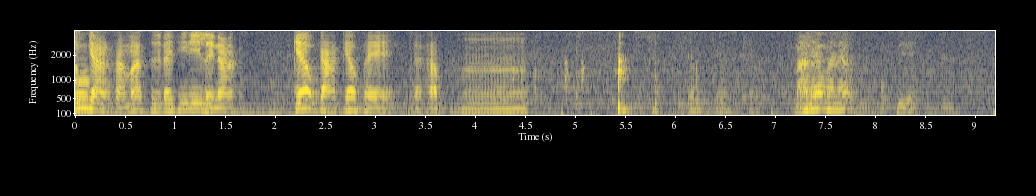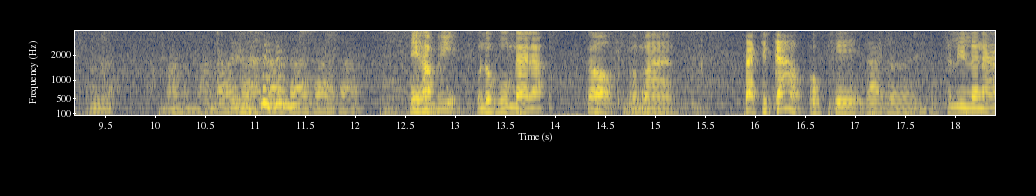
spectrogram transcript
ทุกอย่างสามารถซื้อได้ที่นี่เลยนะ แก้วกาแก้วแฟร์นะครับ อืมแก้วแก้วแก้ว มาแล้วมาแล้วโอเคเออมามาได้ได้ได้ได้ได้ได้นี่ครับพี่อุณหภูมิได้แล้วก็ประมาณ 89 โอเคได้เลยจะลินแล้วนะ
